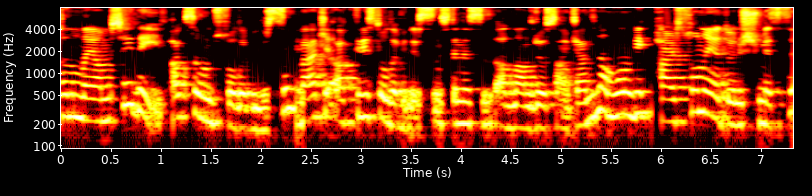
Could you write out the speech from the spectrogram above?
tanımlayan bir şey değil. Hak savunucusu olabilirsin. Belki aktivist olabilirsin. İşte nasıl adlandırıyorsan kendini ama onun bir personaya dönüşmesi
